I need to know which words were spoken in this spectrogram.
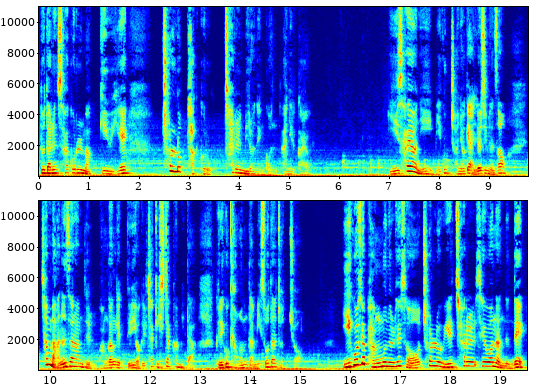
또 다른 사고를 막기 위해 철로 밖으로 차를 밀어낸 건 아닐까요? 이 사연이 미국 전역에 알려지면서 참 많은 사람들, 관광객들이 여길 찾기 시작합니다. 그리고 경험담이 쏟아졌죠. 이곳에 방문을 해서 철로 위에 차를 세워놨는데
